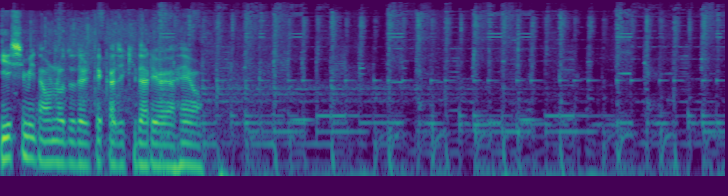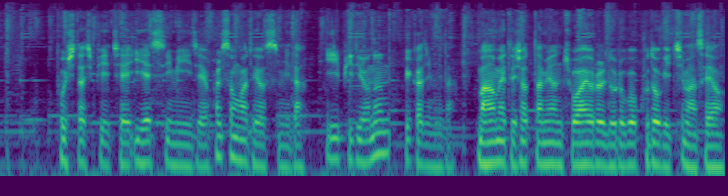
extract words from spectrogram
eSIM이 다운로드 될 때까지 기다려야 해요. 보시다시피 제 eSIM이 이제 활성화되었습니다. 이 비디오는 여기까지입니다. 마음에 드셨다면 좋아요를 누르고 구독 잊지 마세요.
